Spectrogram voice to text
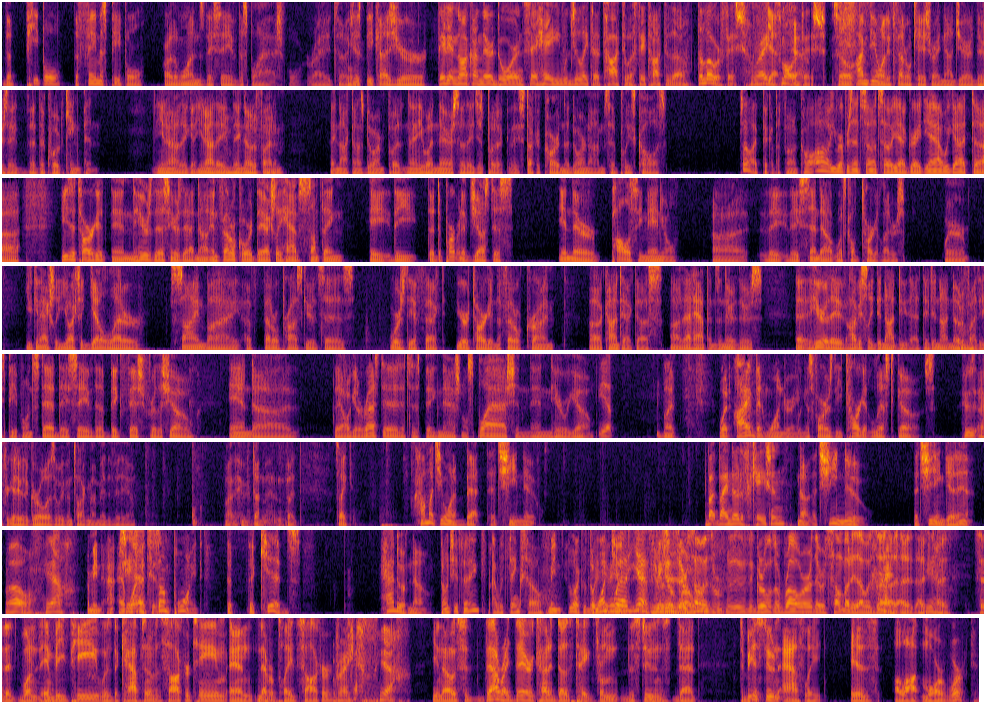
the people, the famous people, are the ones they save the splash for, right? So just because you're They didn't knock on their door and say, "Hey, would you like to talk to us?" They talked to the the lower fish, right? Yes. Smaller Yeah. fish. So I'm dealing with a federal case right now, Jared. There's a the, the quote kingpin. You know how they got. You know how they they notified him. They knocked on his door and put. No, he wasn't there, so they just put a. They stuck a card in the doorknob and said, "Please call us." So I pick up the phone and call. Oh, you represent so and so. Yeah, great. Yeah, we got. uh He's a target, and here's this, here's that. Now in federal court, they actually have something. A the the Department of Justice in their policy manual uh, they they send out what's called target letters, where you can actually you actually get a letter signed by a federal prosecutor that says, "Where's the effect? You're a target in a federal crime. Uh, contact us." Uh, that happens, and there, there's uh, here they obviously did not do that. They did not notify these people. Instead, they saved the big fish for the show, and uh, they all get arrested. It's this big national splash, and and here we go. Yep. But what I've been wondering, as far as the target list goes, who I forget who the girl is that we've been talking about made the video. Well, who doesn't matter, but it's like, how much you want to bet that she knew? But by notification. No, that she knew that she didn't get in. Oh, yeah. I mean, at, what- at some point, the the kids had to have known, don't you think? I would think so. I mean, look, the What- one I kid. Well, yes, who because a there was rower- some, the girl was a rower. There was somebody that was a, a, a, Yeah. a, said that one MVP was the captain of the soccer team and never played soccer. Right. Yeah. You know, so that right there kind of does take from the students that to be a student athlete is a lot more work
